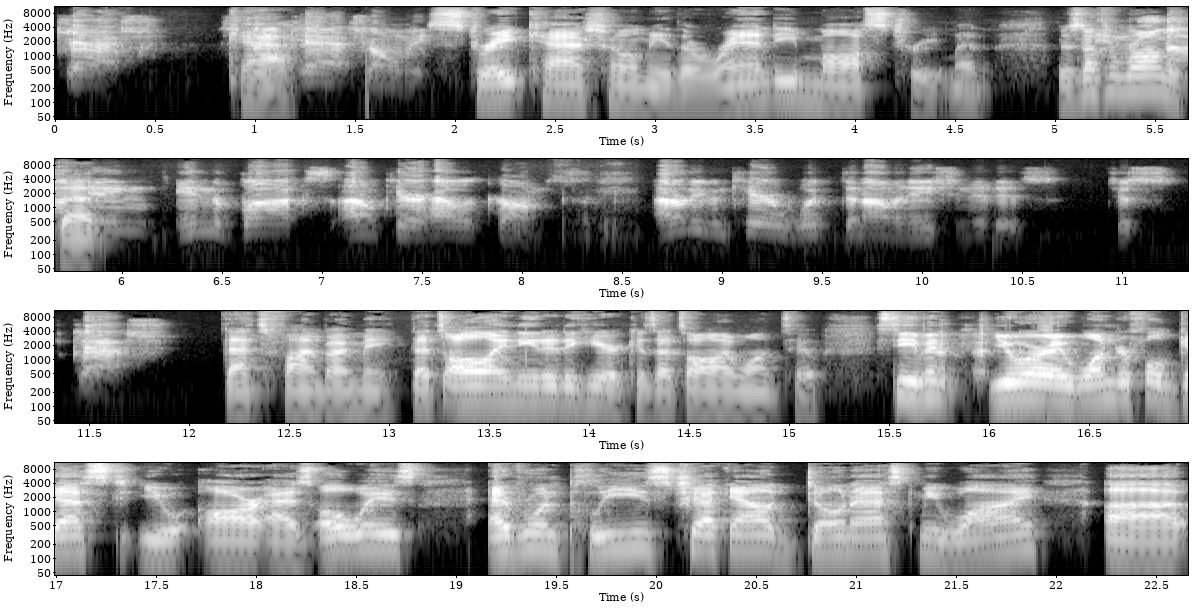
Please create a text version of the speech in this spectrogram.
Cash. Straight Cash. Cash, homie. Straight cash homie, the Randy Moss treatment. There's nothing In wrong with that. In the box, I don't care how it comes. I don't even care what denomination it is. Just cash. That's fine by me. That's all I needed to hear because that's all I want to. Stephen, you are a wonderful guest. You are, as always. Everyone, please check out Don't Ask Me Why, uh,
